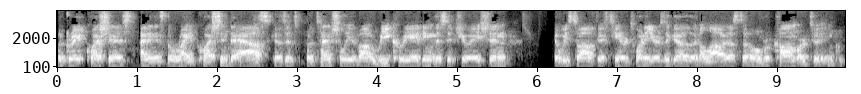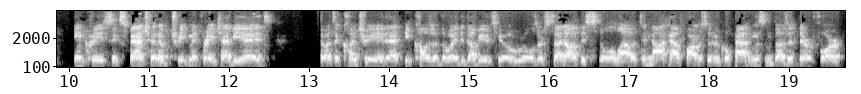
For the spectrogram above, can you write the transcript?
a great question. It's, I think it's the right question to ask because it's potentially about recreating the situation that we saw 15 or 20 years ago that allowed us to overcome or to inc- increase expansion of treatment for HIV/AIDS. So it's a country that, because of the way the WTO rules are set up, is still allowed to not have pharmaceutical patents and does it therefore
